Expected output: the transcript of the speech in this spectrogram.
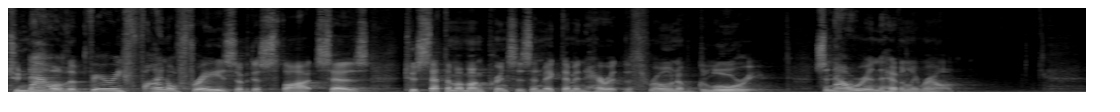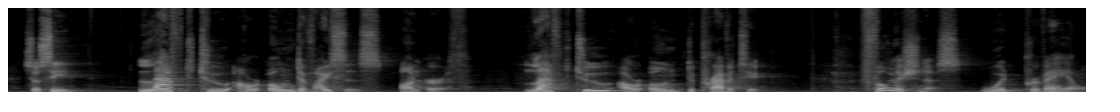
to now the very final phrase of this thought says, to set them among princes and make them inherit the throne of glory. So now we're in the heavenly realm. So, see, left to our own devices on earth, left to our own depravity, foolishness would prevail.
